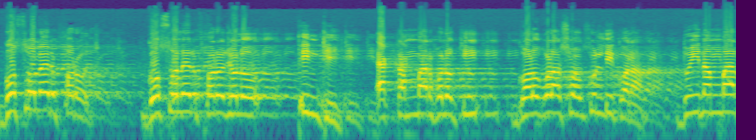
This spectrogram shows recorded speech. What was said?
গোসলের ফরজ। গোসলের ফরজ হলো তিনটি। এক নাম্বার হলো কি? গড়গড়া সহকুল্লি করা। দুই নাম্বার,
